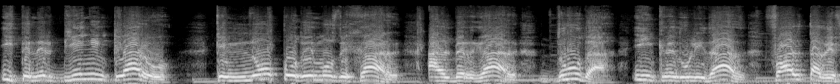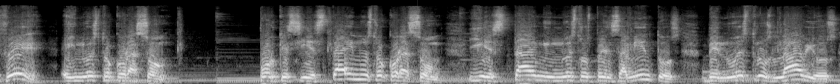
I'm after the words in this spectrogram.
y tener bien en claro que no podemos dejar albergar duda, incredulidad, falta de fe en nuestro corazón. Porque si está en nuestro corazón y están en nuestros pensamientos, de nuestros labios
